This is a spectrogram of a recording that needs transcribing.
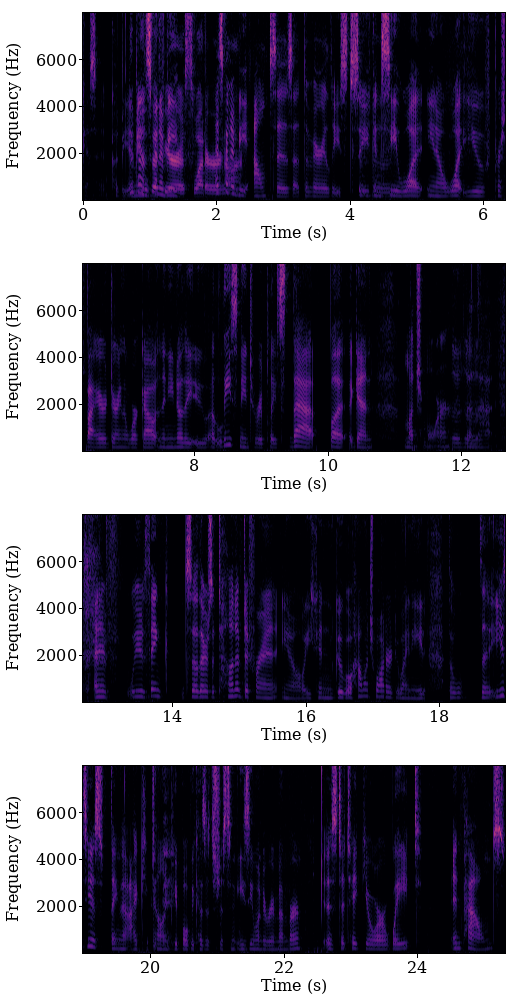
guess it could be. I mean, Depends it's going to if be you're a sweater. it's going to be ounces at the very least so you can Mhm. see what you know what you've perspired during the workout and then you know that you at least need to replace that but again much more than Mhm. that and if we think so there's a ton of different you know you can google how much water do i need the the easiest thing that i keep telling people because it's just an easy one to remember is to take your weight in pounds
